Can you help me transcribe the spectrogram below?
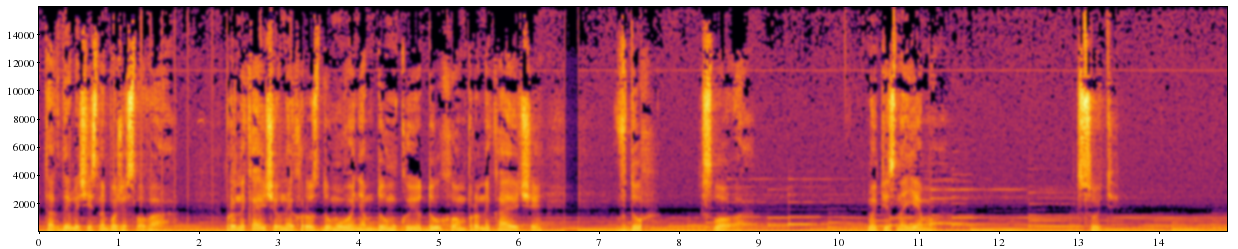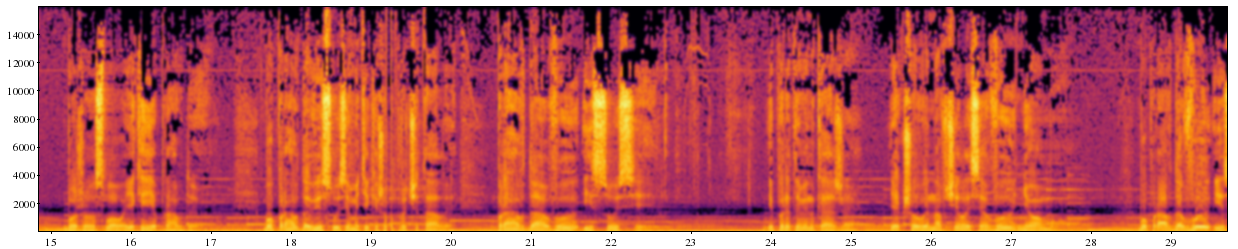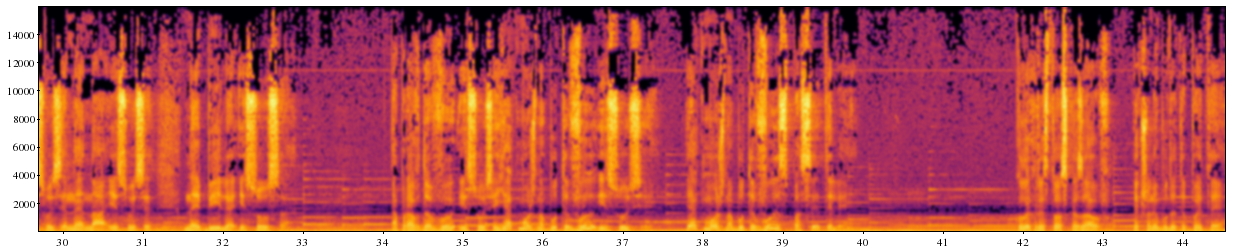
Так, дивлячись на Божі слова, проникаючи в них роздумуванням, думкою, духом, проникаючи в дух слова, ми пізнаємо суть Божого Слова, яке є правдою. Бо правда в Ісусі, ми тільки що прочитали, правда в Ісусі. І перед тим Він каже: якщо ви навчилися в ньому, бо правда в Ісусі, не на Ісусі, не біля Ісуса, а правда в Ісусі. Як можна бути в Ісусі? Як можна бути в Спасителі? Коли Христос сказав, якщо не будете пити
